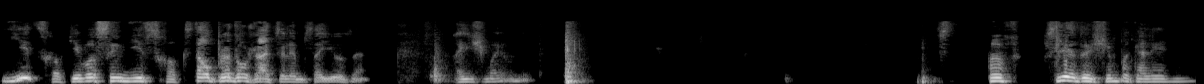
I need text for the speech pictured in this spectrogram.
Ицхок, его сын Ицхок, стал продолжателем союза, а Ишмаил нет. В следующем поколении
